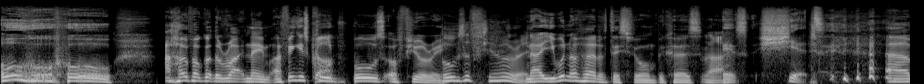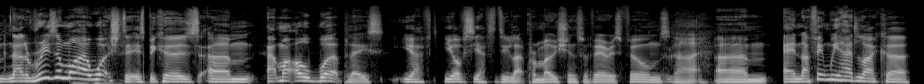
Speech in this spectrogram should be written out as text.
Oh, I hope I've got the right name. I think it's Go called on. Balls of Fury. Balls of Fury. Now you wouldn't have heard of this film because Right. it's shit. um, now the reason why I watched it is because um, at my old workplace, you have you obviously have to do like promotions for various films, Right. Um, and I think we had like a,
